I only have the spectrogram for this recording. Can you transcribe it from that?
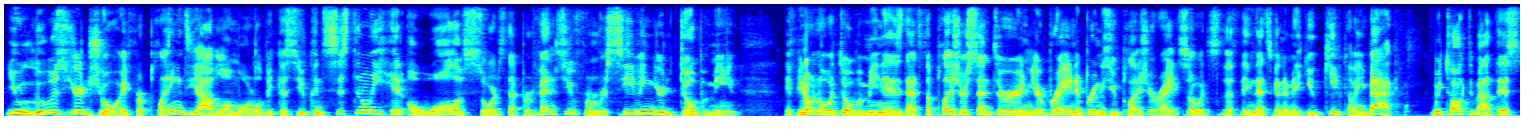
you lose your joy for playing Diablo Immortal because you consistently hit a wall of sorts that prevents you from receiving your dopamine. If you don't know what dopamine is, that's the pleasure center in your brain. It brings you pleasure, right? So it's the thing that's going to make you keep coming back. We talked about this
